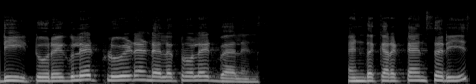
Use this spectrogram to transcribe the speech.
D. To regulate fluid and electrolyte balance. And the correct answer is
